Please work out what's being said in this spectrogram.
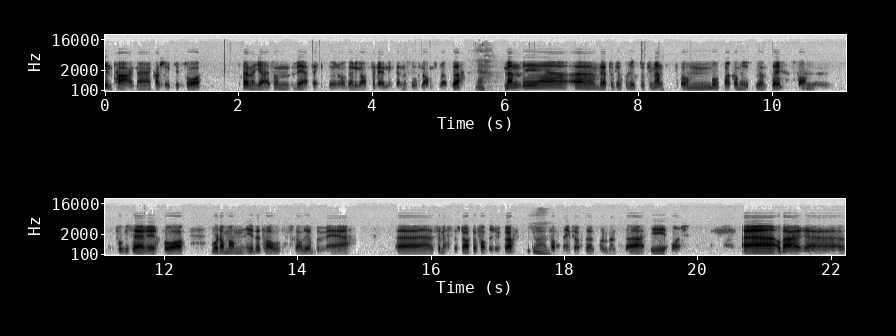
interne, kanskje ikke så spennende greier som vedtekter og delegatfordeling til NSOs landsmøte. Ja. Men vi eh, vedtok et politisk dokument om mottak av nye studenter, som fokuserer på hvordan man i detalj skal jobbe med eh, semesterstart og fadderuka, som er en mm. satsing fra studentparlamentet i år. Eh, og der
